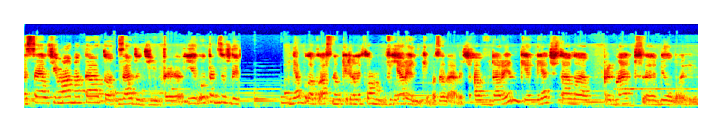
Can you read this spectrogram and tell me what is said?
Селфі, мама, тато, ззаду діти. І отак завжди. Я була класним керівником в Яринки Базилевич, а в Даринки я читала предмет е, біології.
